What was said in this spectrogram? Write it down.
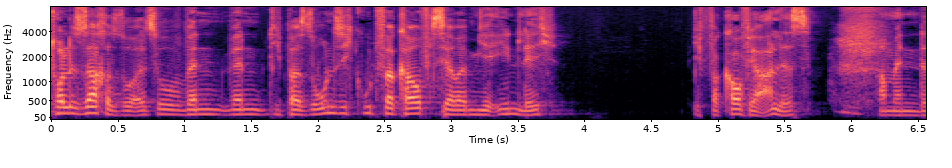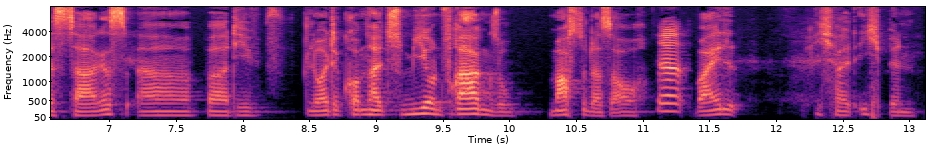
tolle Sache so. Also, wenn, wenn die Person sich gut verkauft, ist ja bei mir ähnlich ich verkaufe ja alles am Ende des Tages, aber die Leute kommen halt zu mir und fragen so, machst du das auch? Ja. Weil ich halt ich bin.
